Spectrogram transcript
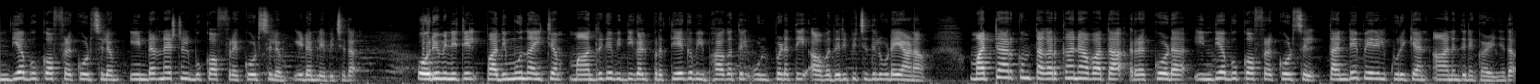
ഇന്ത്യ ബുക്ക് ഓഫ് റെക്കോർഡ്സിലും ഇന്റർനാഷണൽ ബുക്ക് ഓഫ് റെക്കോർഡ്സിലും ഇടം ലഭിച്ചത്. ഒരു മിനിറ്റിൽ പതിമൂന്ന് ഐറ്റം മാന്ത്രിക വിദ്യകൾ പ്രത്യേക വിഭാഗത്തിൽ ഉൾപ്പെടുത്തി അവതരിപ്പിച്ചതിലൂടെയാണ് മറ്റാർക്കും തകർക്കാനാവാത്ത റെക്കോർഡ് ഇന്ത്യ ബുക്ക് ഓഫ് റെക്കോർഡ്സിൽ തന്റെ പേരിൽ കുറിക്കാൻ ആനന്ദിന് കഴിഞ്ഞത്.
